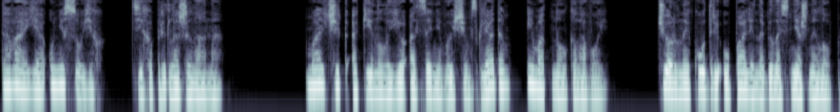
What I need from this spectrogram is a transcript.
«Давай я унесу их», — тихо предложила она. Мальчик окинул ее оценивающим взглядом и мотнул головой. Черные кудри упали на белоснежный лоб.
